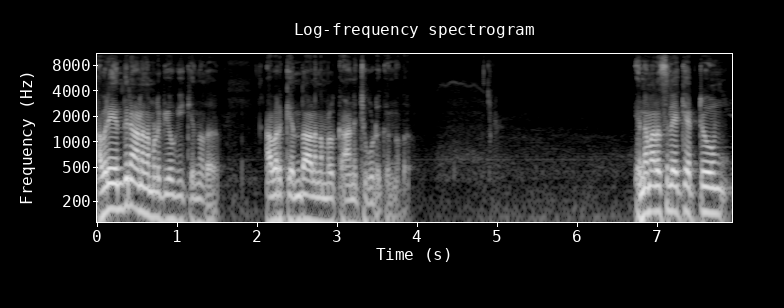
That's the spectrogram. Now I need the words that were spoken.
അവരെ എന്തിനാണ് നമ്മൾ ഉപയോഗിക്കുന്നത്? അവർക്ക് എന്താണ് നമ്മൾ കാണിച്ചു കൊടുക്കുന്നത്? എന്റെ മനസ്സിലേക്ക് ഏറ്റവും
